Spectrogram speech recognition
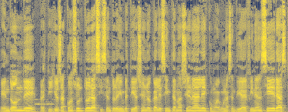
en donde prestigiosas consultoras y centros de investigación locales e internacionales, como algunas entidades financieras,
